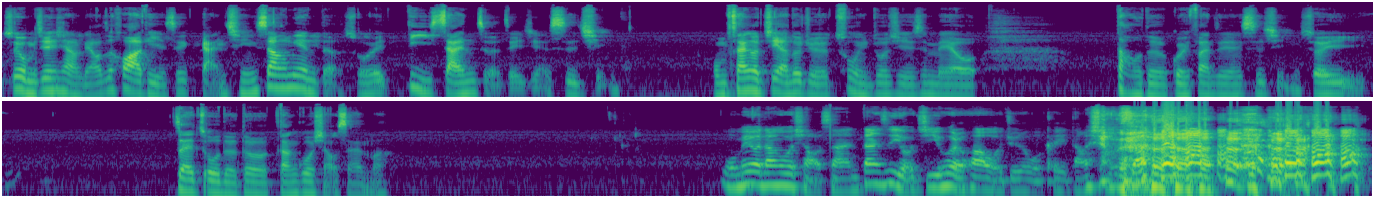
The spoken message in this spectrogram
所以，我们今天想聊这话题，也是感情上面的所谓第三者这件事情。我们三个既然都觉得处女座其实是没有道德规范这件事情，所以在座的都有当过小三吗？我没有当过小三，但是有机会的话，我觉得我可以当小三。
